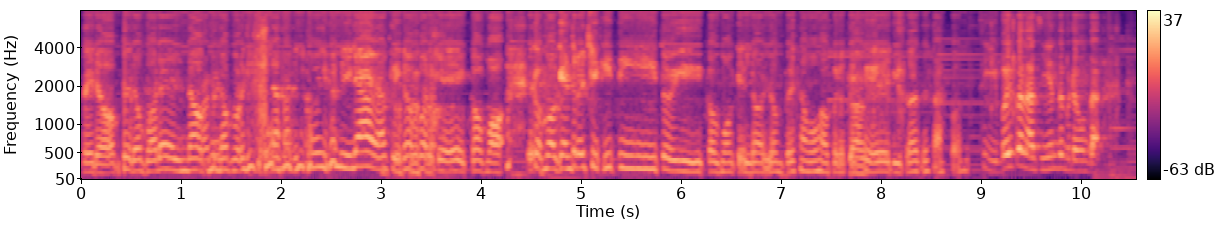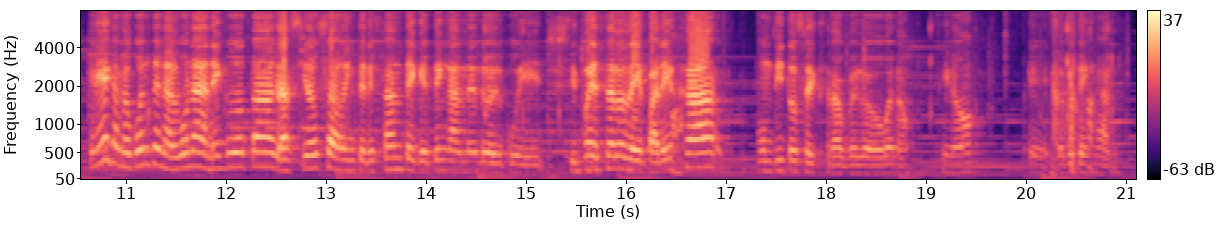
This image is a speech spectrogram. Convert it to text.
pero pero por él, no, Vale. no porque sea novio ni nada, sino porque como, como que entró chiquitito y como que lo, lo empezamos a proteger y todas esas cosas. Sí, voy con la siguiente pregunta. Quería que me cuenten alguna anécdota graciosa o interesante que tengan dentro del Quidditch. Si puede ser de pareja, puntitos extra, pero bueno, si no, eh, lo que tengan.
